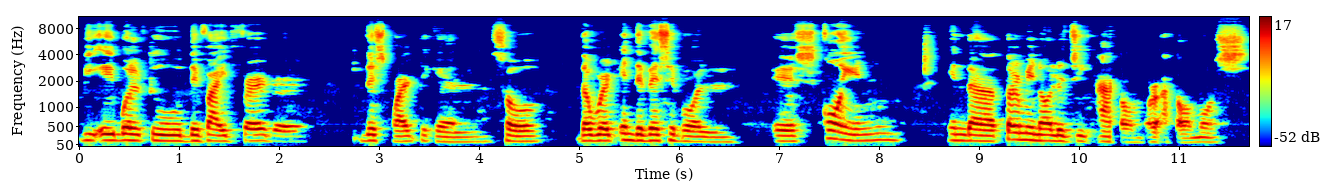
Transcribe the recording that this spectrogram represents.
be able to divide further this particle. So the word indivisible is coined in the terminology atom or atomos.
